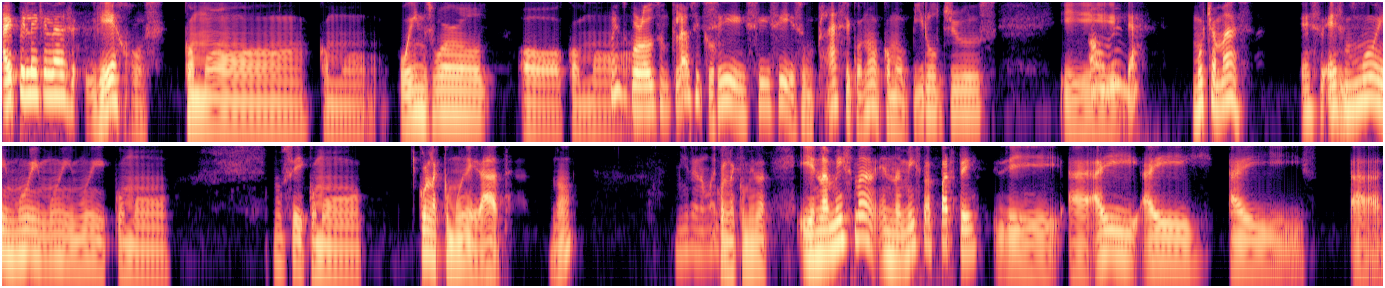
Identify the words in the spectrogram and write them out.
hay películas viejos como, como Wayne's World o como... Wayne's World es un clásico. Sí, sí, sí, es un clásico, ¿no? Como Beetlejuice y Oh, man. ya, mucho más. Es, es muy, muy, muy, muy como, no sé, como con la comunidad, ¿no? Mira, no Con la comunidad. Y en la misma, en la misma parte de, hay, hay, hay ah,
